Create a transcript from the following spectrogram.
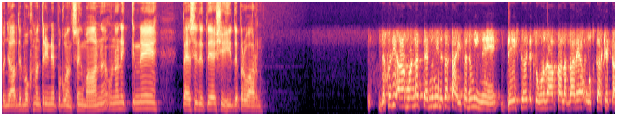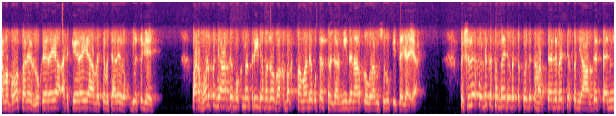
ਪੰਜਾਬ ਦੇ ਮੁੱਖ ਮੰਤਰੀ ਨੇ ਭਗਵੰਤ ਸਿੰਘ ਮਾਨ, ਉਹਨਾਂ ਨੇ ਕਿੰਨੇ ਪੈਸੇ ਦਿੱਤੇ ਆ ਸ਼ਹੀਦ ਦੇ ਪਰਿਵਾਰ ਨੂੰ? ਦੇਖੋ ਜੀ ਆ ਹੁਣ ਨਾ 3 ਮਹੀਨੇ ਤਾਂ 2.5 3 ਮਹੀਨੇ ਦੇਸ਼ ਦੇ ਵਿੱਚ ਚੋਣ ਜ਼ਾਬਤਾ ਲੱਗਾ ਰਿਹਾ, ਉਸ ਕਰਕੇ ਕੰਮ ਬਹੁਤ ਸਾਰੇ ਰੁਕੇ ਰਹੇ ਆ, ਅਟਕੇ ਰਹੇ ਆ, ਵਿੱਚ ਵਿਚਾਰੇ ਰੁਕ ਗਏ ਸੀਗੇ। ਪਰ ਹੁਣ ਪੰਜਾਬ ਦੇ ਮੁੱਖ ਮੰਤਰੀ ਦੇ ਵੱਲੋਂ ਵੱਖ-ਵੱਖ ਥਾਵਾਂ ਦੇ ਉੱਤੇ ਸਰਗਰਮੀ ਦੇ ਨਾਲ ਪ੍ਰੋਗਰਾਮ ਸ਼ੁਰੂ ਕੀਤੇ ਗਏ ਆ। ਪਿਛਲੇ ਕੁਝ ਕੁ ਸਮੇਂ ਦੇ ਵਿੱਚ, ਕੁਝ ਕੁ ਹਫ਼ਤਿਆਂ ਦੇ ਵਿੱਚ ਪੰਜਾਬ ਦੇ ਤਿੰਨ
